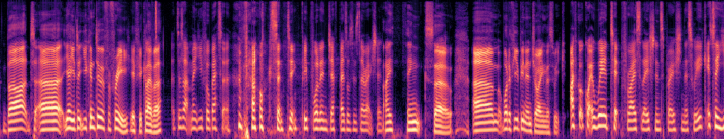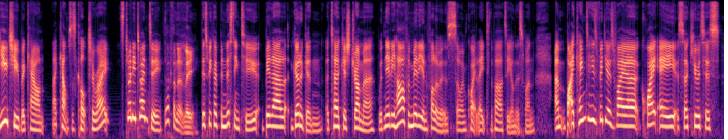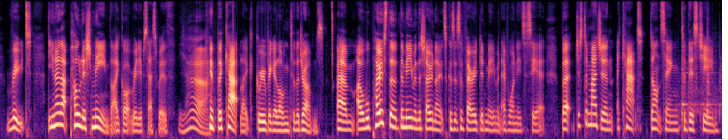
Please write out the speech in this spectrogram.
But uh, yeah, you, do, you can do it for free if you're clever. Does that make you feel better about sending people in Jeff Bezos' direction? I think so. Um, what have you been enjoying this week? I've got quite a weird tip for isolation inspiration this week. It's a YouTube account. That counts as culture, right? It's 2020. Definitely. This week I've been listening to Bilal Göregen, a Turkish drummer with nearly half a million followers, so I'm quite late to the party on this one. Um, but I came to his videos via quite a circuitous route. You know that Polish meme that I got really obsessed with? Yeah. With the cat like grooving along to the drums. Um, I will post the, the meme in the show notes because it's a very good meme and everyone needs to see it. But just imagine a cat dancing to this tune.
